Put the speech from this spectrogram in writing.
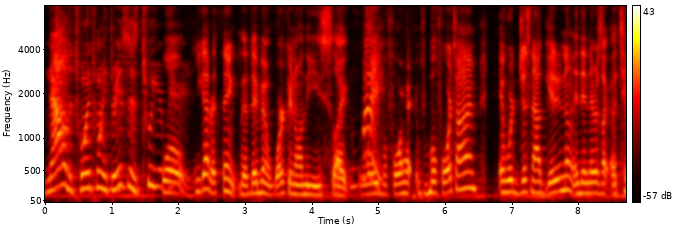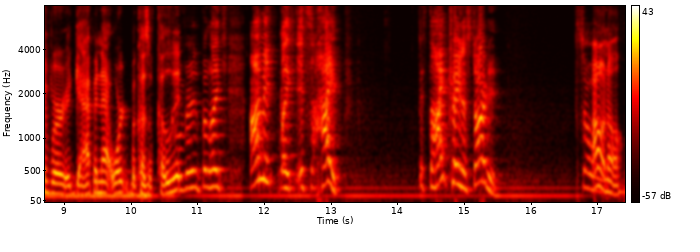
now to 2023, this is a two year Well, period. you got to think that they've been working on these like way before before time, and we're just now getting them. And then there was like a temporary gap in that work because of COVID. it, but like I'm like it's hype. It's the hype train that started. So I don't know.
